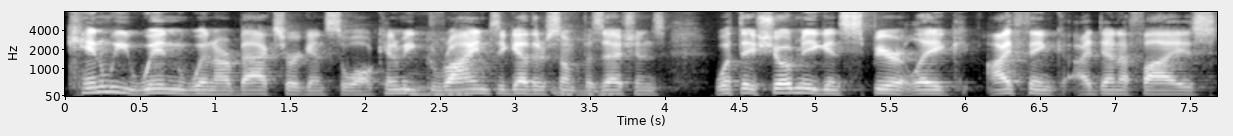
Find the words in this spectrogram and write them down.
Can we win when our backs are against the wall? Can we mm-hmm. grind together some mm-hmm. possessions? What they showed me against Spirit Lake, I think identifies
